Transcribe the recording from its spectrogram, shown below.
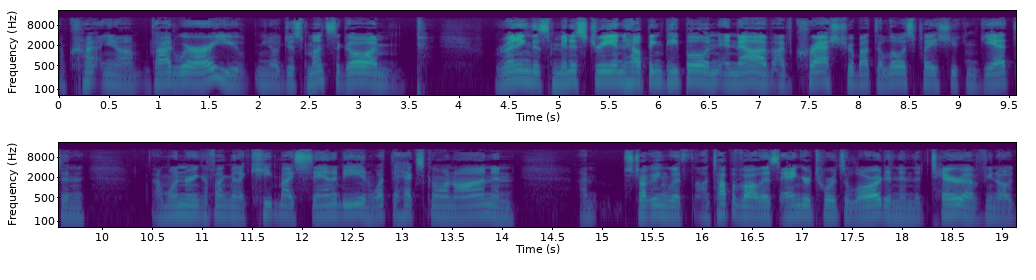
I'm crying. You know, I'm, God, where are you? You know, just months ago, I'm running this ministry and helping people, and, and now I've, I've crashed to about the lowest place you can get, and I'm wondering if I'm going to keep my sanity and what the heck's going on, and I'm struggling with, on top of all this, anger towards the Lord, and then the terror of, you know,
